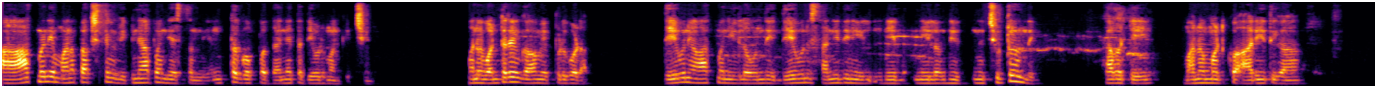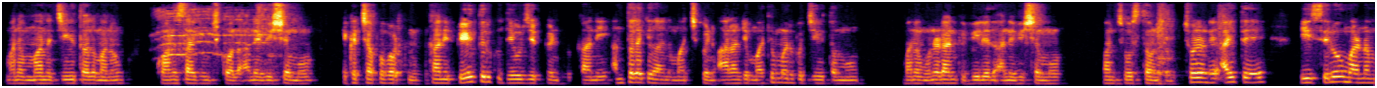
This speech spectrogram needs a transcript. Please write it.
ఆ ఆత్మని మన పక్షంగా విజ్ఞాపం చేస్తుంది. ఎంత గొప్ప ధన్యత దేవుడు మనకి ఇచ్చింది మనం ఒంటరి కావం ఎప్పుడు కూడా. దేవుని ఆత్మ నీలో ఉంది. దేవుని సన్నిధి నీలో నీ చుట్టూ ఉంది. కాబట్టి మనం మటుకు ఆ రీతిగా మనం మన జీవితాలు మనం కొనసాగించుకోవాలి అనే విషయము ఇక్కడ చెప్పబడుతుంది. కానీ పేతురుకు దేవుడు చెప్పిండు కానీ అంతలకి ఆయన మర్చిపోయిండు. అలాంటి మతి మరుపు జీవితము మనం ఉండడానికి వీలేదు అనే విషయము మనం చూస్తూ ఉంటాం. చూడండి అయితే ఈ సెలువు మరణం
